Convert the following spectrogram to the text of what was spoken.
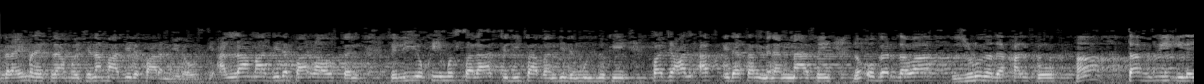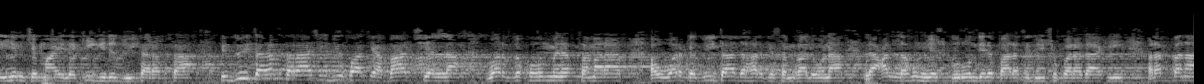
ابراهيم عليه السلام وای چې نه ما دې لپاره نه راوستي الله ما دې لپاره راوستل چې ليقيم الصلاه چې دې پابندي د منځو کې فجعل افئده من الناس نو وګرځوا زړونه د خلکو ها تهوی الیهم چې مایل کیږي د دوی طرف ته چې دوی طرف ته راشي دوی خوا کې آباد شي الله ورزقهم من الثمرات او ورک دوی ته د هر قسم غلونه لعلهم یشکرون دې لپاره چې دوی شکر ادا کړي ربنا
